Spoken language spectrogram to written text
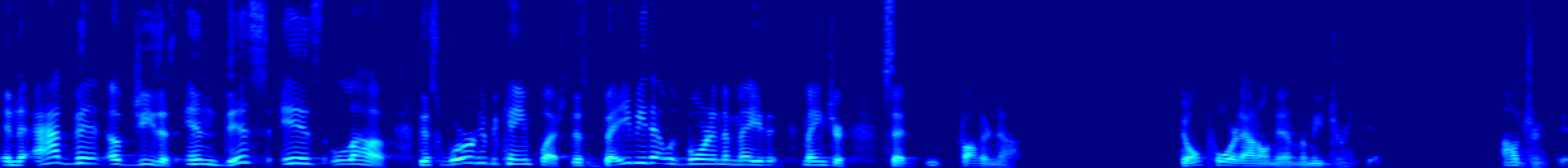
in the advent of Jesus, in this is love. This word who became flesh, this baby that was born in the manger, said, Father, no. Don't pour it out on them. Let me drink it. I'll drink it.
